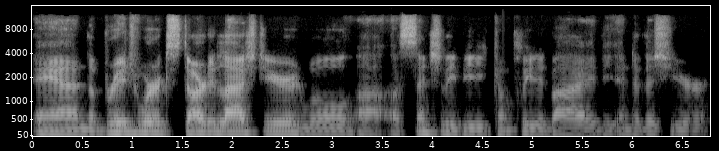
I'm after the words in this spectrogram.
and the bridge work started last year and will uh, essentially be completed by the end of this year.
